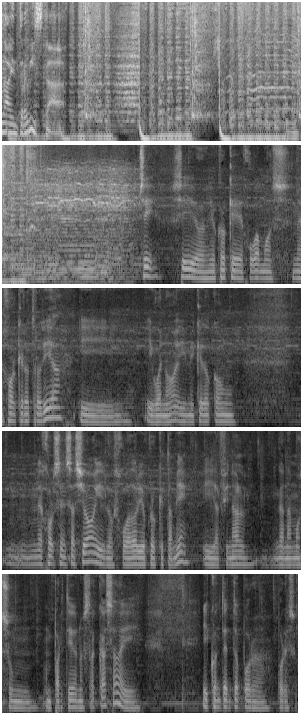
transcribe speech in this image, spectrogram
La Entrevista. Sí, sí, yo, yo creo que jugamos mejor que el otro día y, y bueno, y me quedo con mejor sensación y los jugadores yo creo que también. Y al final ganamos un, partido en nuestra casa y, y contento por, por, eso.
